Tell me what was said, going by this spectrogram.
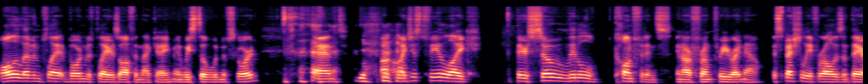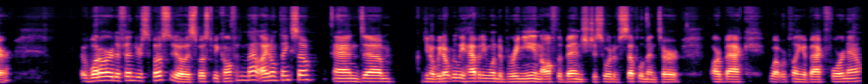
all 11 play- Bournemouth players off in that game, and we still wouldn't have scored. And yeah. I, I just feel like there's so little confidence in our front three right now, especially if Raul isn't there. What are our defenders supposed to do? Are they supposed to be confident in that? I don't think so. And um, you know, we don't really have anyone to bring in off the bench to sort of supplement our our back what we're playing a back four now.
